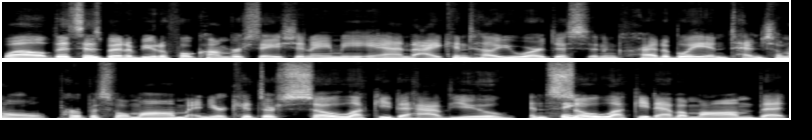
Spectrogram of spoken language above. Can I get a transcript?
Well, this has been a beautiful conversation, Amy. And I can tell you are just an incredibly intentional, purposeful mom. And your kids are so lucky to have you and Thank so lucky to have a mom that,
